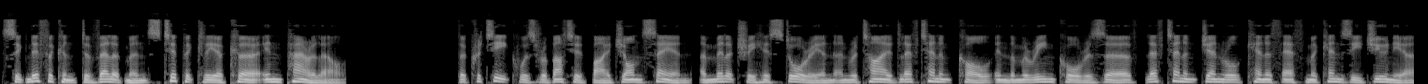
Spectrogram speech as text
significant developments typically occur in parallel." The critique was rebutted by John Sayen, a military historian and retired Lieutenant Col in the Marine Corps Reserve. Lieutenant General Kenneth F. McKenzie, Jr.,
